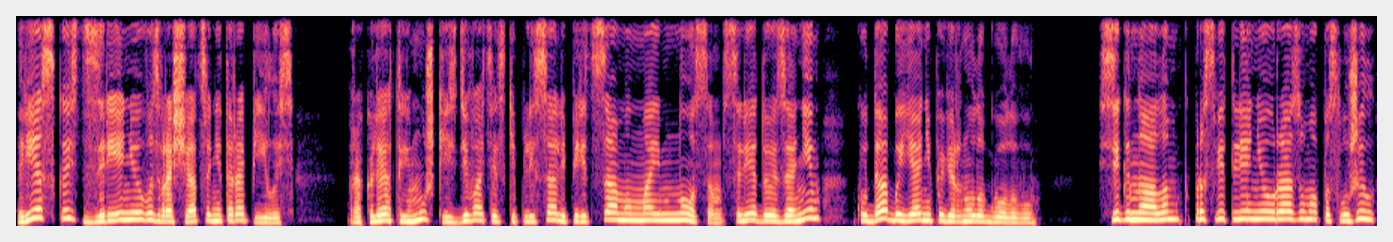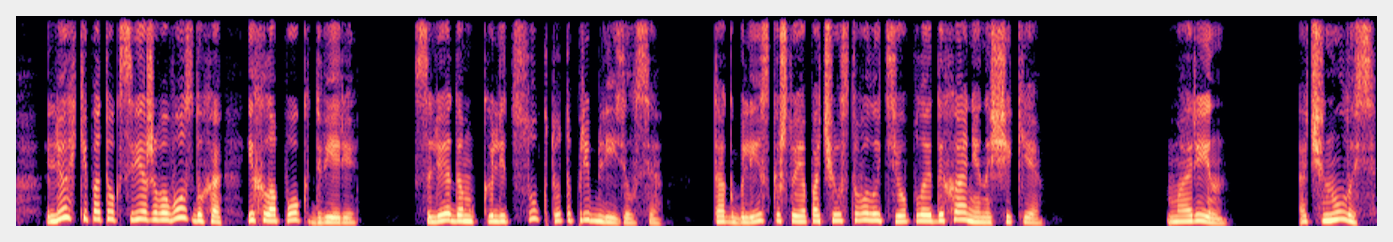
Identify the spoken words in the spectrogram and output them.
резкость зрению возвращаться не торопилась. Проклятые мушки издевательски плясали перед самым моим носом, следуя за ним, куда бы я ни повернула голову. Сигналом к просветлению разума послужил легкий поток свежего воздуха и хлопок двери. Следом к лицу кто-то приблизился. Так близко, что я почувствовала теплое дыхание на щеке. «Марин, очнулась?»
